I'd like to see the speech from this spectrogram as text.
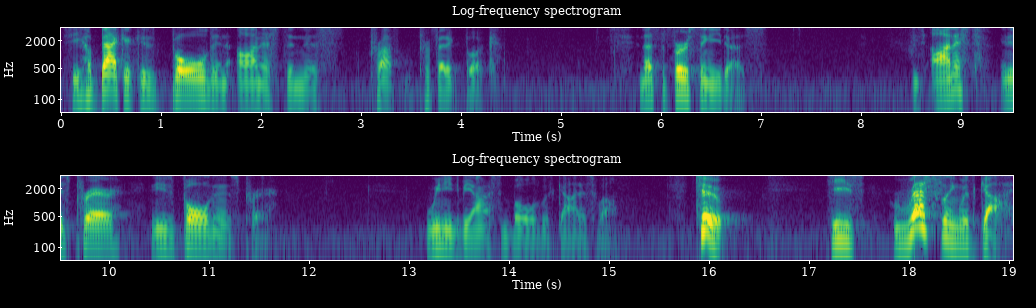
See, Habakkuk is bold and honest in this prophetic book. And that's the first thing he does. He's honest in his prayer, and he's bold in his prayer. We need to be honest and bold with God as well. Two, he's wrestling with God.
